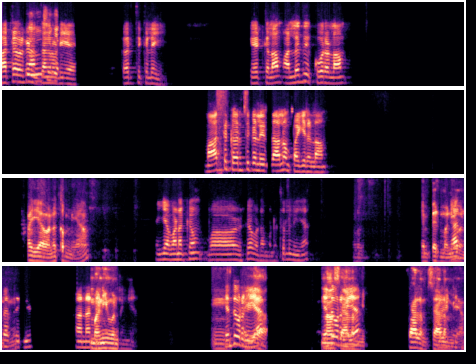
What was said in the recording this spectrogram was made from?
மற்றவர்கள். தங்களுடைய கருத்துக்களை கேட்கலாம் அல்லது கூறலாம். மாற்று கருத்துக்கள் இருந்தாலும் பகிரலாம். ஐயா வணக்கம் ஐயா. ஐயா வணக்கம். வாழ்க வளமுடன். சொல்லுங்க ஐயா. என் பேர் மணிவண்ணன். மணிவண்ணன். எந்த ஊருங்க ஐயா? எந்த நான் ஊருங்க ஐயா? சேலம் சேலம் சேலம் ஐயா.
